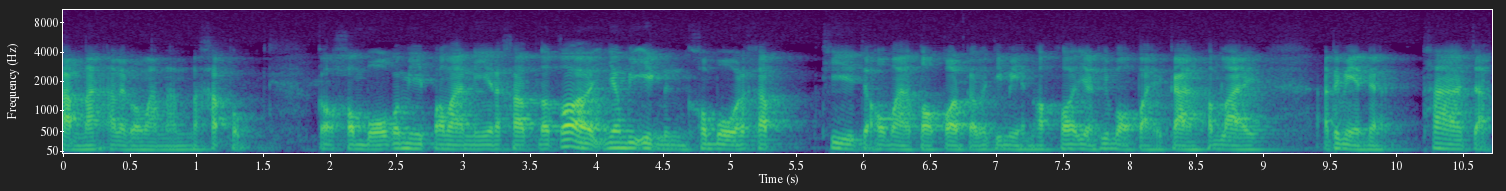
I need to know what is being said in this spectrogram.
พันนะอะไรประมาณนั้นนะครับผมก็คอมโบก็มีประมาณนี้นะครับ แล้วก็ยังมีอีกหนึ่งคอมโบนะครับที่จะเอามาต่อกรกับอัลติเมทเนาะเพราะอย่างที่บอกไปการทำลายอัลติเมทเนี่ย ถ้าจาก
